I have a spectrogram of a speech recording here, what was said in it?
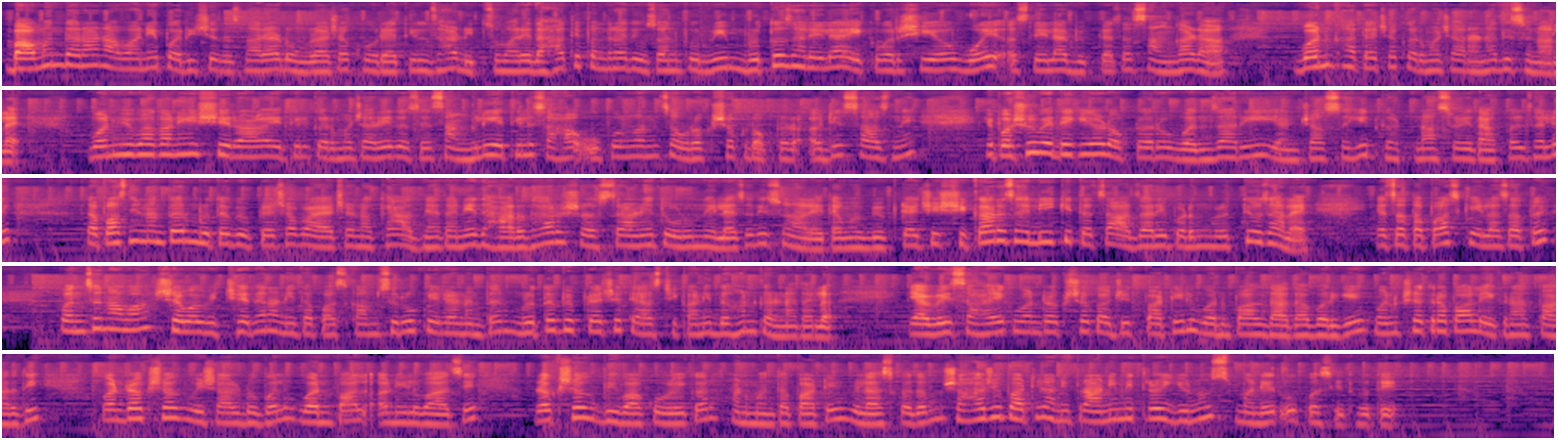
बामनदरा नावाने परिचित असणाऱ्या डोंगराच्या खोऱ्यातील झाडीत सुमारे दहा ते पंधरा दिवसांपूर्वी मृत झालेल्या एक वर्षीय वय असलेल्या बिबट्याचा सांगाडा वन खात्याच्या कर्मचाऱ्यांना दिसून आलाय. वन विभागाने शिराळा येथील कर्मचारी तसेच सांगली येथील सहा उपवन संरक्षक डॉक्टर अजित साजने हे पशुवैद्यकीय डॉक्टर वंजारी यांच्यासहित घटनास्थळी दाखल झाले. तपासणीनंतर मृत बिबट्याच्या पायाच्या नख्या अज्ञाताने धारधार शस्त्राने तोडून नेल्याचं दिसून आले त्यामुळे बिबट्याची शिकार झाली की त्याचा आजारी पडून मृत्यू झालाय. याचा तपास केला जातोय. पंचनामा शवविच्छेदन आणि तपास काम सुरू केल्यानंतर मृत बिबट्याचे त्याच ठिकाणी दहन करण्यात आलं. यावेळी सहाय्यक वनरक्षक अजित पाटील वनपाल दादा बर्गे वनक्षेत्रपाल एकनाथ पारधी वनरक्षक विशाल डुबल वनपाल अनिल वाजे रक्षक भिवा कोळेकर हनुमंत पाटील विलास कदम शहाजी पाटील आणि प्राणीमित्र युनुस मनेर उपस्थित होते.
